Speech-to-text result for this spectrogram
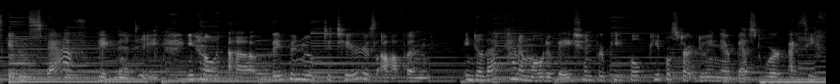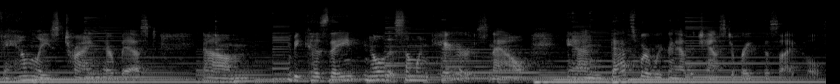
it's given staff dignity. You know, uh, they've been moved to tears often. You know, that kind of motivation for people, people start doing their best work. I see families trying their best um, because they know that someone cares now. And that's where we're going to have the chance to break the cycles.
